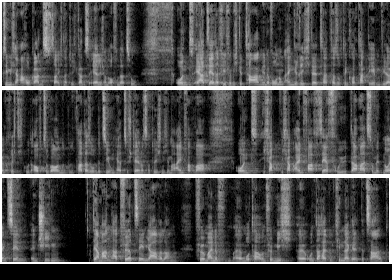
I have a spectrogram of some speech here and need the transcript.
ziemlicher Arroganz, sage ich natürlich ganz ehrlich und offen dazu. Und er hat sehr, sehr viel für mich getan, mir eine Wohnung eingerichtet, hat versucht, den Kontakt eben wieder richtig gut aufzubauen, Vater-Sohn-Beziehungen herzustellen, was natürlich nicht immer einfach war. Und ich habe ich hab einfach sehr früh, damals so mit 19, entschieden, der Mann hat 14 Jahre lang für meine äh, Mutter und für mich äh, Unterhalt und Kindergeld bezahlt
